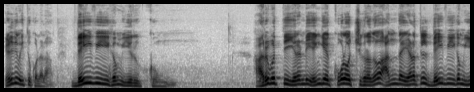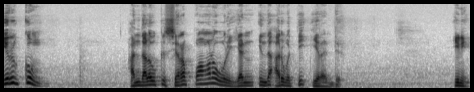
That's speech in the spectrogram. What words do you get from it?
எழுதி வைத்துக் கொள்ளலாம். தெய்வீகம் இருக்கும். அறுபத்தி இரண்டு எங்கே கோலோச்சுகிறதோ அந்த இடத்தில் தெய்வீகம் இருக்கும். அந்த அளவுக்கு சிறப்பான ஒரு எண் இந்த அறுபத்தி இரண்டு. இனி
